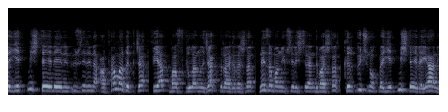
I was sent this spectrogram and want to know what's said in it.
43.70 TL'nin üzerine atamadıkça fiyat baskılanacaktır arkadaşlar. Ne zaman yükseliş trendi başlar? 43.70 TL yani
